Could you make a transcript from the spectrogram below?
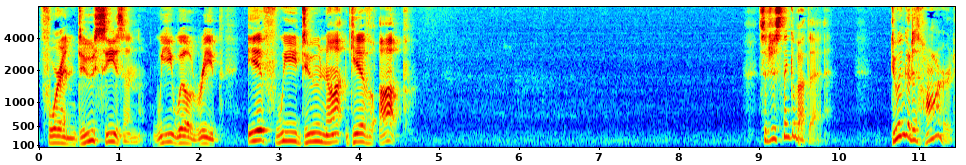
For in due season we will reap if we do not give up. So just think about that. Doing good is hard.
